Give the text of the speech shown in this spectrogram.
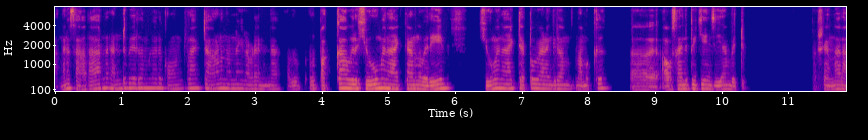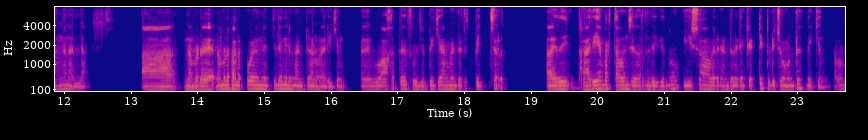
അങ്ങനെ സാധാരണ രണ്ടുപേര് തമ്മിലൊരു കോൺട്രാക്ട് ആണെന്നുണ്ടെങ്കിൽ അവിടെ എന്നാ അത് അത് പക്ക ഒരു ഹ്യൂമൻ ആക്ട് ആണെന്ന് വരികയും ഹ്യൂമൻ ആക്ട് എപ്പോ വേണമെങ്കിലും നമുക്ക് അവസാനിപ്പിക്കുകയും ചെയ്യാൻ പറ്റും. പക്ഷെ എന്നാൽ അങ്ങനല്ല. നമ്മുടെ നമ്മൾ പലപ്പോഴും നെറ്റിലെങ്കിലും കണ്ടു കാണുമായിരിക്കും. വിവാഹത്തെ സൂചിപ്പിക്കാൻ വേണ്ടി ഒരു പിക്ചർ അതായത് ഭാര്യയും ഭർത്താവും ചേർന്നിരിക്കുന്നു. ഈശോ അവരെ രണ്ടുപേരെയും കെട്ടിപ്പിടിച്ചുകൊണ്ട് നിൽക്കുന്നു. അപ്പം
